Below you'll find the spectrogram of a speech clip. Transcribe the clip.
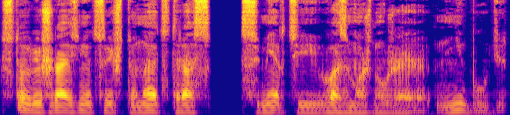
с той лишь разницей, что на этот раз смерти, возможно, уже не будет.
